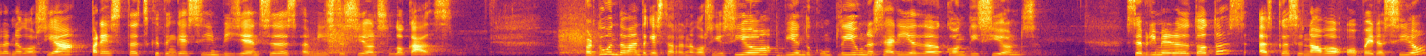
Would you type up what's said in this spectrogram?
renegociar préstecs que tinguessin vigències administracions locals. Per dur endavant aquesta renegociació havien de complir una sèrie de condicions. La primera de totes és que la nova operació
